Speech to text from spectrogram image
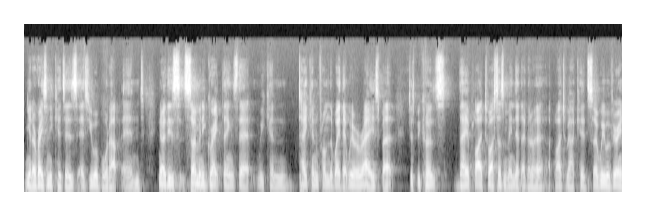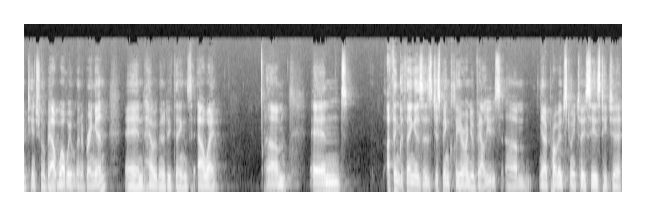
you know raising your kids as, as you were brought up and you know there's so many great things that we can take in from the way that we were raised but just because they applied to us doesn't mean that they're going to apply to our kids. So we were very intentional about what we were going to bring in and how we are going to do things our way. Um, and I think the thing is, is just being clear on your values. Um, you know, Proverbs 22 says, teach a,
